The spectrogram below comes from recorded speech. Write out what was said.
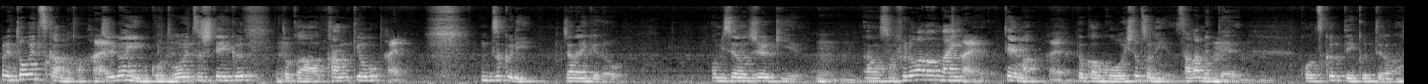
ぱり統一感とか、はい。従業員をこう統一していくとか、環境はい。作りじゃないけどお店の重機うんうん。あのそのフロアの内、はい。テーマはい。とかをこう一つに定めて、こう作っていくっていうのは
